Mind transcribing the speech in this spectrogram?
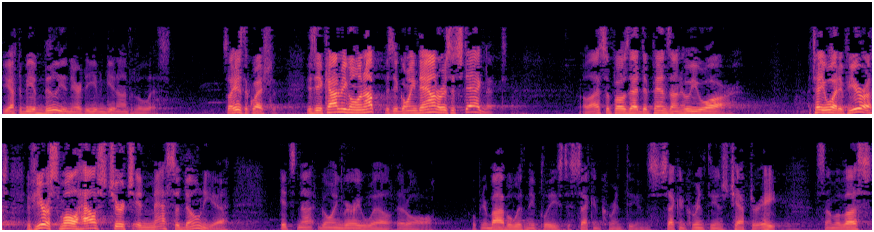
You have to be a billionaire to even get onto the list. So here's the question Is the economy going up? Is it going down? Or is it stagnant? Well, I suppose that depends on who you are. I tell you what, if you're a, if you're a small house church in Macedonia, it's not going very well at all. Open your Bible with me, please, to 2 Corinthians. 2 Corinthians chapter 8. Some of us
